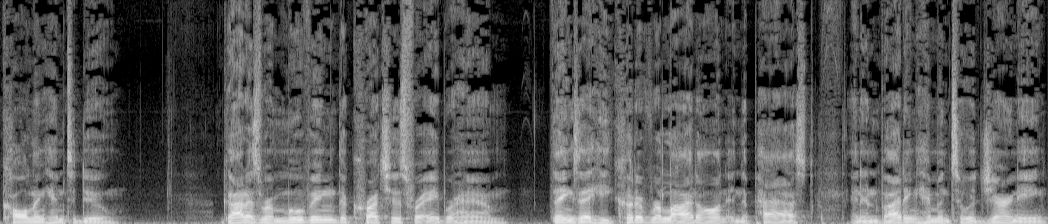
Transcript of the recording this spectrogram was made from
calling him to do? God is removing the crutches for Abraham, things that he could have relied on in the past, and inviting him into a journey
